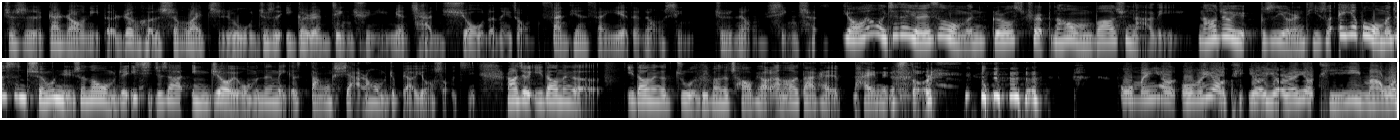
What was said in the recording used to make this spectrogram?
就是干扰你的任何的身外之物，就是一个人进去里面禅修的那种三天三夜的那种行，就是那种行程。有啊，我记得有一次我们 girls trip，然后我们不知道去哪里，然后就不是有人提说，哎，要不我们就是全部女生都，我们就一起就是要 enjoy 我们的每个当下，然后我们就不要用手机，然后就一到那个一到那个住的地方就超漂亮，然后大家开始拍那个 story。我们有我们有提有有人有提议吗？我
